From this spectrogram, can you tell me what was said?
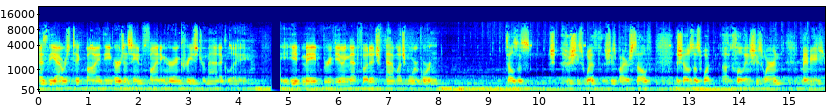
As the hours tick by, the urgency in finding her increased dramatically. It made reviewing that footage that much more important. tells us who she's with, she's by herself. It shows us what uh, clothing she's wearing. Maybe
